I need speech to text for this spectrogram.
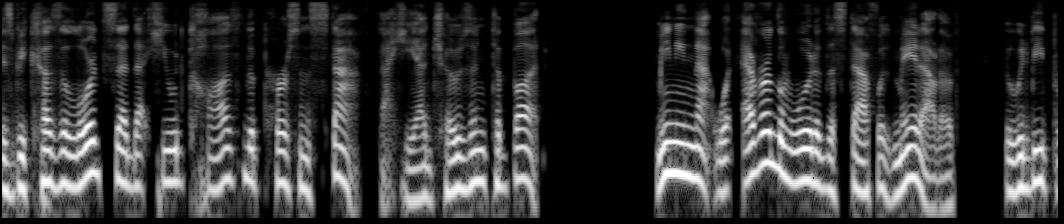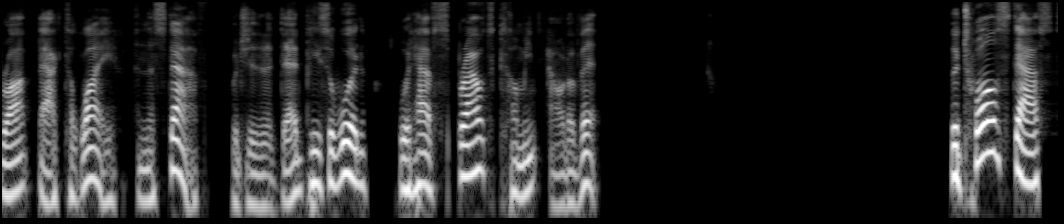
is because the Lord said that he would cause the person's staff that he had chosen to bud, meaning that whatever the wood of the staff was made out of, it would be brought back to life, and the staff, which is a dead piece of wood, would have sprouts coming out of it. The twelve staffs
